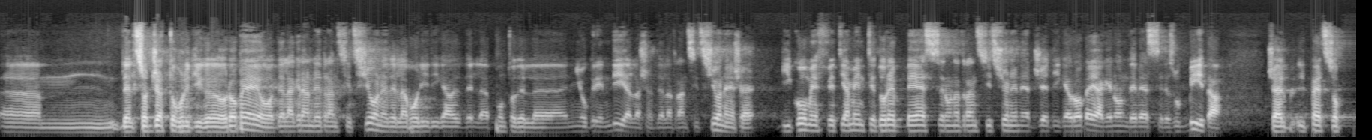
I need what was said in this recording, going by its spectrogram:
um, del, soggetto politico europeo, della grande transizione, della politica del, appunto del New Green Deal, cioè della transizione, cioè di come effettivamente dovrebbe essere una transizione energetica europea che non deve essere subita. C'è il, il pezzo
